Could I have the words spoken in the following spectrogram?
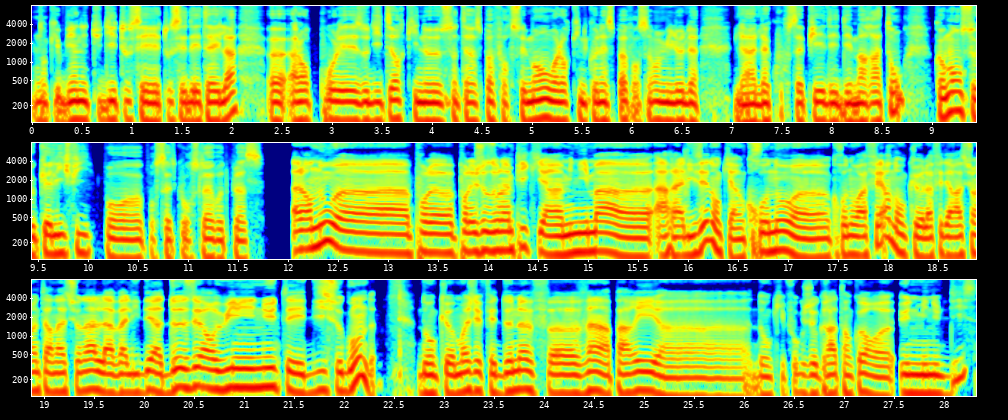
Donc, bien étudier tous ces, détails-là. Euh, alors, pour les auditeurs qui ne s'intéressent pas forcément ou alors qui ne connaissent pas forcément le milieu de la, course à pied, des, des marathons, comment on se qualifie pour, euh, pour cette course-là à votre place? Alors nous, euh, pour, le- pour les Jeux Olympiques, il y a un minima euh, à réaliser, donc il y a un chrono, euh, chrono à faire. Donc euh, la Fédération internationale l'a validé à 2h 8 minutes et 10 secondes. Donc euh, moi j'ai fait 2h9 euh, 20 à Paris, donc il faut que je gratte encore euh, 1 minute 10.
